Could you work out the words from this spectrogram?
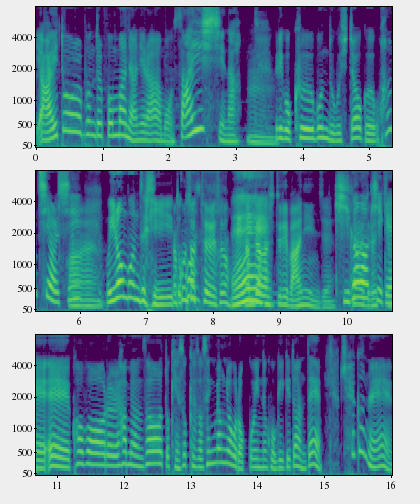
이 아이돌 분들뿐만이 아니라 뭐 싸이 씨나 음. 그리고 그분 누구시죠? 그 황치열 씨. 아, 예. 뭐 이런 분들이 또 콘- 콘서트에서 예. 남자 가수들이 많이 이제 기가 막히게 예, 커버를 하면서 또 계속해서 생명력을 얻고 있는 곡이기도 한데 최근에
